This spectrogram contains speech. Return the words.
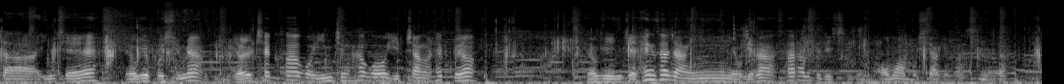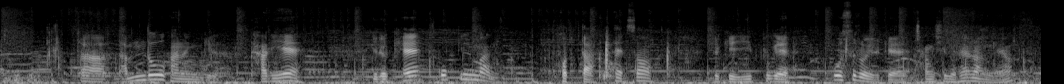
자 이제 여기 보시면 열 체크하고 인증하고 입장을 했고요 여기 이제 행사장이 여기라 사람들이 지금 어마무시하게 많습니다 자 남도 가는 길 다리에 이렇게 꽃길만 걷다 해서 이렇게 이쁘게 꽃으로 이렇게 장식을 해놨네요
